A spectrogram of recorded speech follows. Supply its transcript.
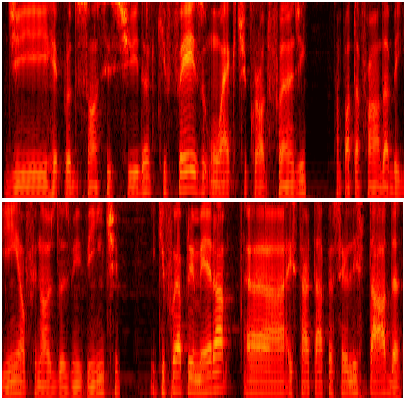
de reprodução assistida que fez um act crowdfunding na plataforma da Begin ao final de 2020 e que foi a primeira uh, startup a ser listada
